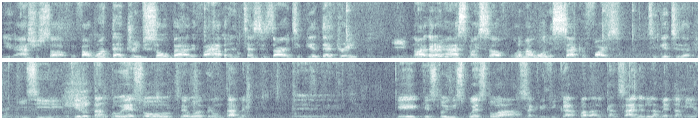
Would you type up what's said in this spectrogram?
you ask yourself, if I want that dream so bad, if I have an intense desire to get that dream, Y, now I gotta ask myself, what am I willing to sacrifice to get to that dream? y si quiero tanto eso, debo de preguntarme ¿qué, qué estoy dispuesto a sacrificar para alcanzar la meta mía.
